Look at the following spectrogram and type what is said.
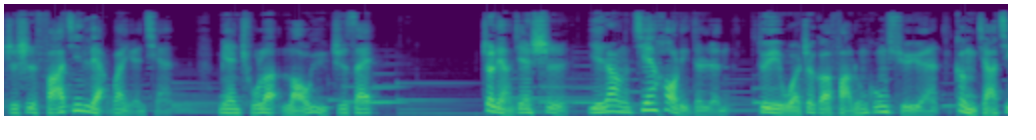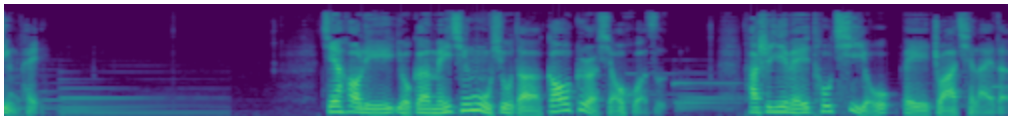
只是罚金两万元钱，免除了牢狱之灾。这两件事也让监号里的人。对我这个法轮功学员更加敬佩。监号里有个眉清目秀的高个小伙子，他是因为偷汽油被抓起来的。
